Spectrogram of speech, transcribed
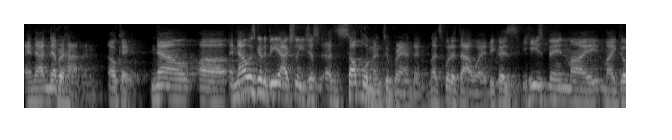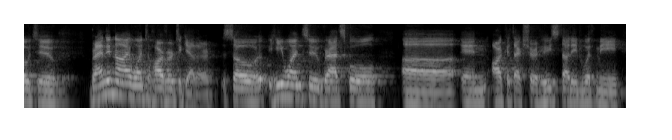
and that never happened. Okay, now uh, and that was going to be actually just a supplement to Brandon. Let's put it that way, because he's been my my go-to. Brandon and I went to Harvard together, so he went to grad school uh, in architecture. He studied with me.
